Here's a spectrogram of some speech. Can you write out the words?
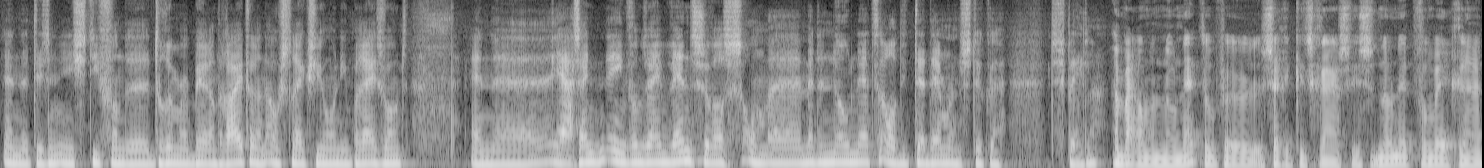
En het is een initiatief van de drummer Bernd Reiter, een Oostenrijkse jongen die in Parijs woont. En uh, ja, zijn, een van zijn wensen was om uh, met een no-net al die Ted Dameron stukken te spelen. En waarom een no-net? Of uh, zeg ik iets raars? Is het no-net vanwege...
